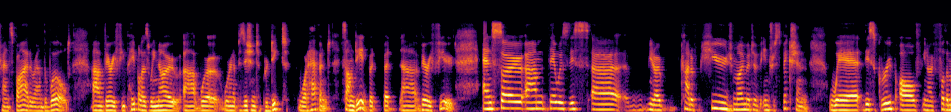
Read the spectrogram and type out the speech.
transpired around the world. Um, very few people, as we know, uh, were were in a position to predict what happened. Some did, but but uh, very few. And so um, there was this, uh, you know, kind of huge moment of introspection where this group of, you know, for the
